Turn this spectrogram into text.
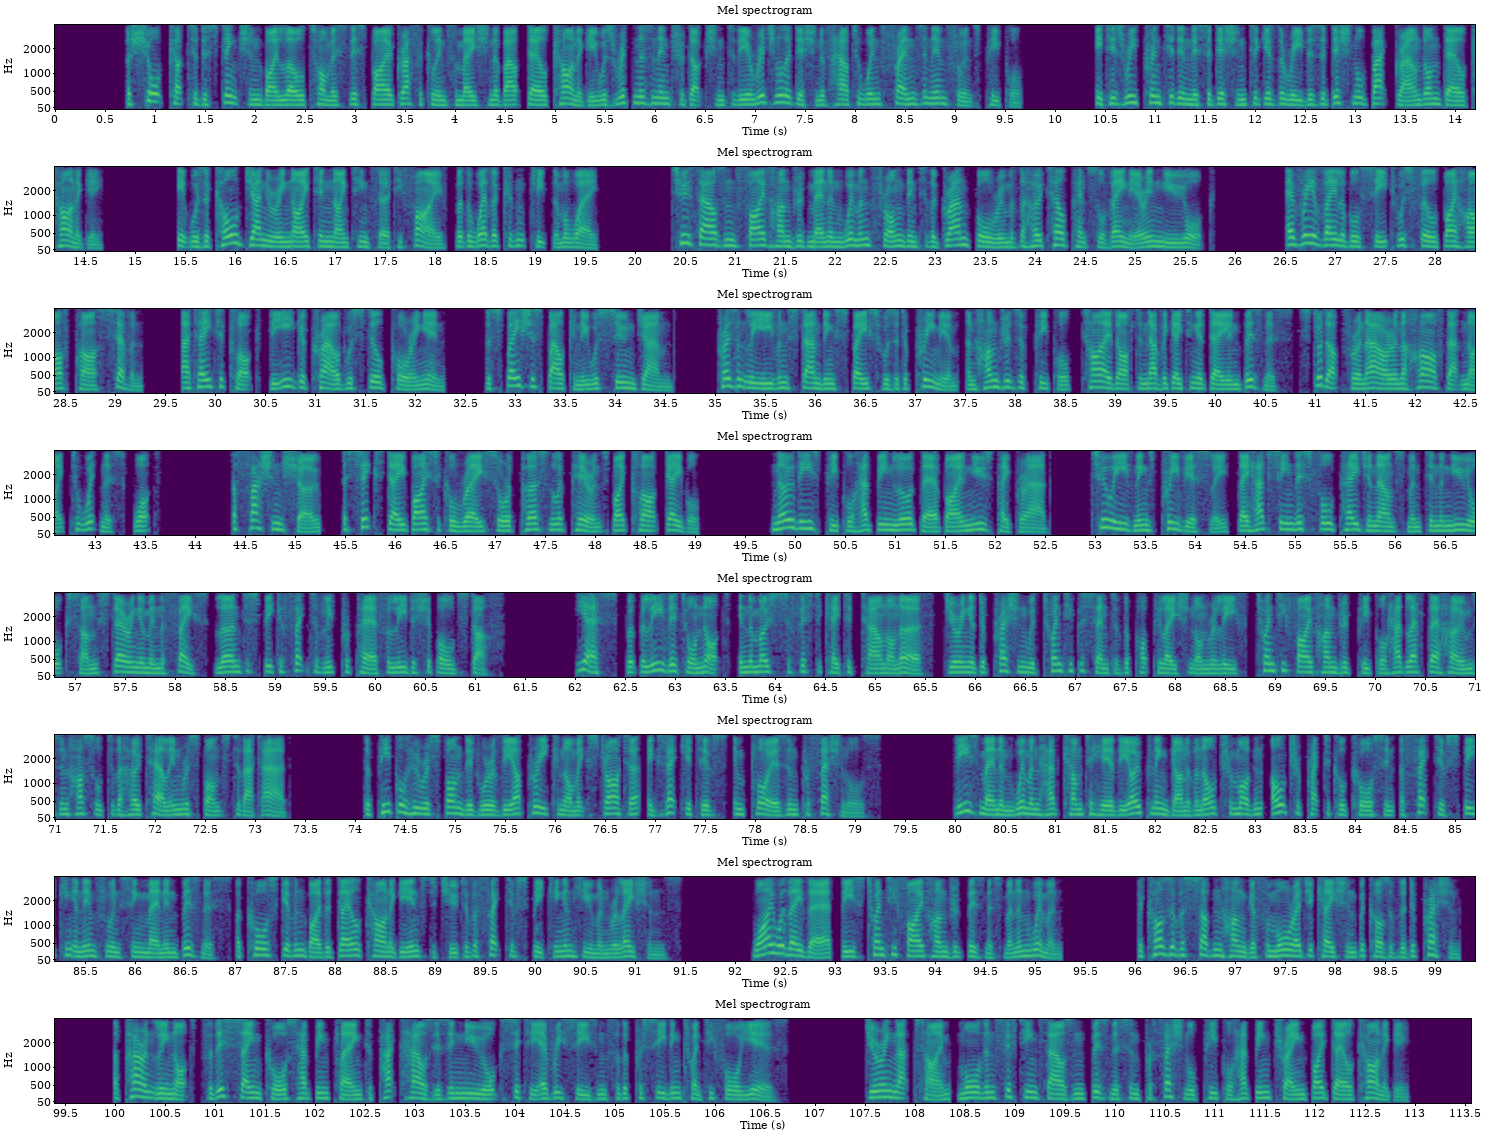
A Shortcut to Distinction by Lowell Thomas This biographical information about Dale Carnegie was written as an introduction to the original edition of How to Win Friends and Influence People. It is reprinted in this edition to give the readers additional background on Dale Carnegie. It was a cold January night in 1935, but the weather couldn't keep them away. 2,500 men and women thronged into the grand ballroom of the Hotel Pennsylvania in New York. Every available seat was filled by half past seven. At eight o'clock, the eager crowd was still pouring in. The spacious balcony was soon jammed. Presently even standing space was at a premium, and hundreds of people, tired after navigating a day in business, stood up for an hour and a half that night to witness, what, a fashion show, a six-day bicycle race or a personal appearance by Clark Gable. No these people had been lured there by a newspaper ad. Two evenings previously, they had seen this full-page announcement in the New York Sun staring them in the face, learn to speak effectively prepare for leadership old stuff. Yes, but believe it or not, in the most sophisticated town on earth, during a depression with 20% of the population on relief, 2,500 people had left their homes and hustled to the hotel in response to that ad. The people who responded were of the upper economic strata, executives, employers and professionals. These men and women had come to hear the opening gun of an ultra-modern, ultra-practical course in Effective Speaking and Influencing Men in Business, a course given by the Dale Carnegie Institute of Effective Speaking and Human Relations. Why were they there, these 2,500 businessmen and women? Because of a sudden hunger for more education because of the Depression. Apparently not, for this same course had been playing to packed houses in New York City every season for the preceding 24 years. During that time, more than 15,000 business and professional people had been trained by Dale Carnegie.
